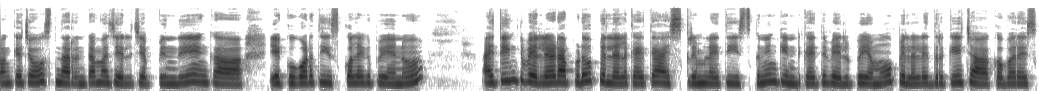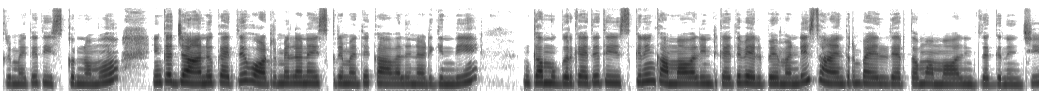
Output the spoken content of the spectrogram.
వంకే చూస్తున్నారంట మా చెల్లి చెప్పింది. ఇంకా ఎక్కువ కూడా తీసుకోలేకపోయాను. అయితే ఇంక వెళ్ళేటప్పుడు పిల్లలకైతే ఐస్ క్రీమ్‌లు అయితే తీసుకొని ఇంక ఇంటికైతే వెళ్ళిపోయాము. పిల్లలిద్దరికీ చాకోబార్ ఐస్ క్రీమ్ అయితే తీసుకున్నాము. ఇంకా జానుకైతే వాటర్ మెలన్ ఐస్ క్రీమ్ అయితే కావాలని అడిగింది. ఇంకా ముగ్గురికైతే తీసుకొని ఇంక అమ్మ వాళ్ళ ఇంటికైతే వెళ్ళిపోయామండి. సాయంత్రం బయలుదేరుతాము అమ్మ వాళ్ళ ఇంటి దగ్గర నుంచి.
